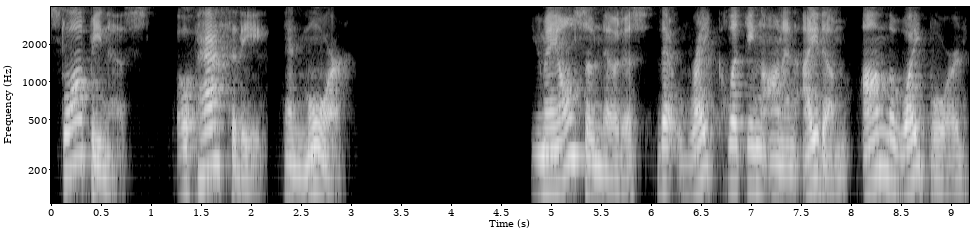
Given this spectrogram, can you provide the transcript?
sloppiness, opacity, and more. You may also notice that right-clicking on an item on the whiteboard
